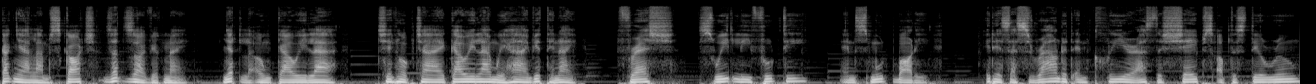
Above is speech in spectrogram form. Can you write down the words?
Các nhà làm Scotch rất giỏi việc này, nhất là ông Kawila. Trên hộp chai Kawila 12 viết thế này: Fresh, sweetly fruity, and smooth body. It is as rounded and clear as the shapes of the still room,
